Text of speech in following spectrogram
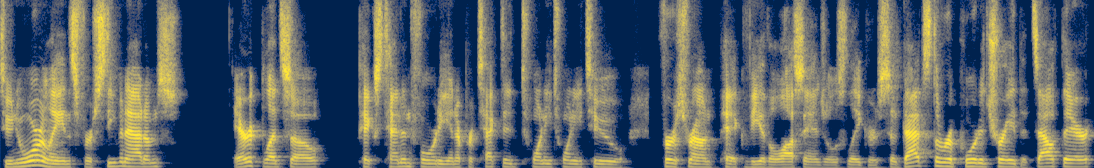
to New Orleans for Steven Adams, Eric Bledsoe, picks 10 and 40, and a protected 2022 first round pick via the Los Angeles Lakers. So that's the reported trade that's out there.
